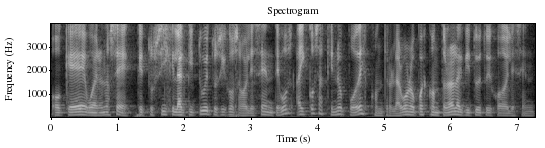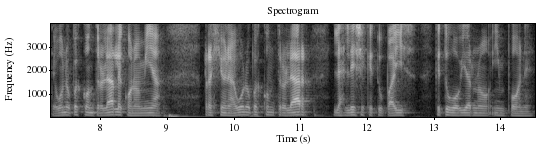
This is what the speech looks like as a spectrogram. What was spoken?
o que, bueno, no sé, que tus la actitud de tus hijos adolescentes. Vos hay cosas que no podés controlar. Vos no podés controlar la actitud de tu hijo adolescente. Vos no podés controlar la economía regional. Vos no puedes controlar las leyes que tu país, que tu gobierno impone.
